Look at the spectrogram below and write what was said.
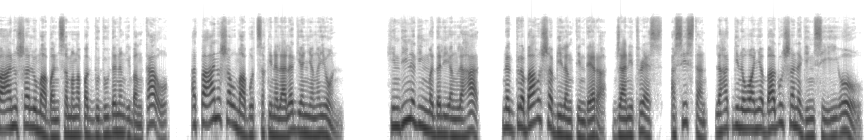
paano siya lumaban sa mga pagdududa ng ibang tao, at paano siya umabot sa kinalalagyan niya ngayon. Hindi naging madali ang lahat. Nagtrabaho siya bilang tindera, janitress, assistant, lahat ginawa niya bago siya naging CEO.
